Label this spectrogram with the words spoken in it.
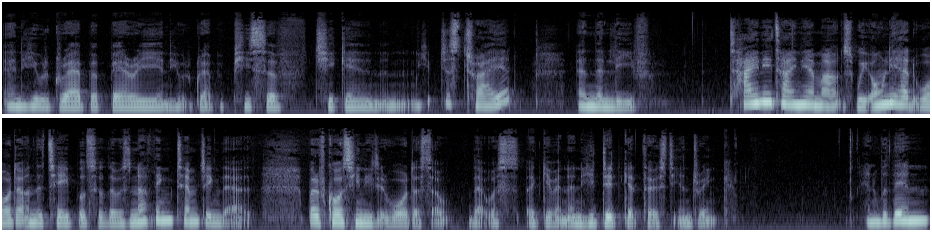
and he would grab a berry and he would grab a piece of chicken and he'd just try it and then leave. Tiny, tiny amounts. We only had water on the table, so there was nothing tempting there. But of course, he needed water, so that was a given, and he did get thirsty and drink. And within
